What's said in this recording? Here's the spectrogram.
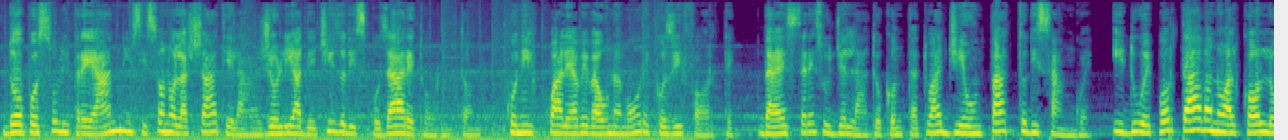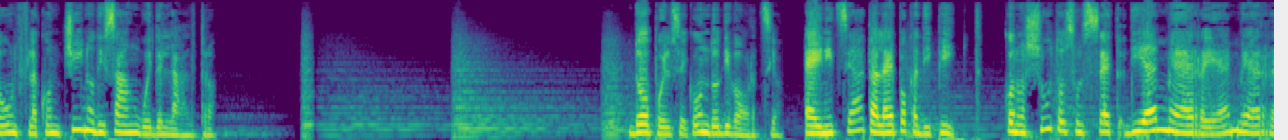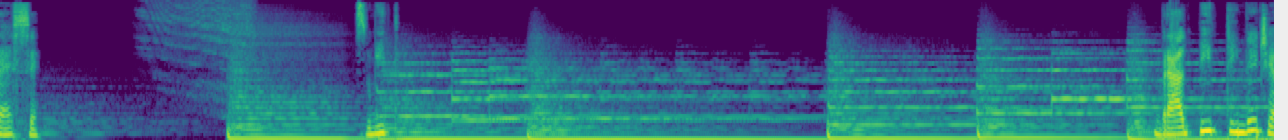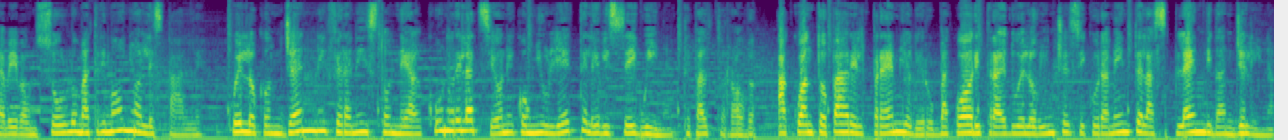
Dopo soli tre anni si sono lasciati e la Jolie ha deciso di sposare Thornton, con il quale aveva un amore così forte, da essere suggellato con tatuaggi e un patto di sangue, i due portavano al collo un flaconcino di sangue dell'altro Dopo il secondo divorzio, è iniziata l'epoca di Pitt, conosciuto sul set di MR e MRS. Smith. Brad Pitt invece aveva un solo matrimonio alle spalle quello con Jennifer Aniston e alcune relazioni con Juliette Levis e Gwyneth Paltrow, a quanto pare il premio di rubacuori tra i due lo vince sicuramente la splendida Angelina.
